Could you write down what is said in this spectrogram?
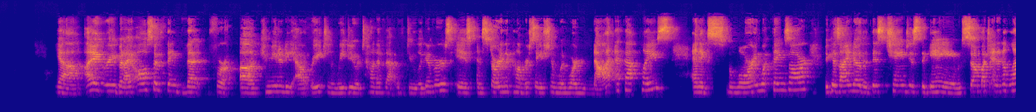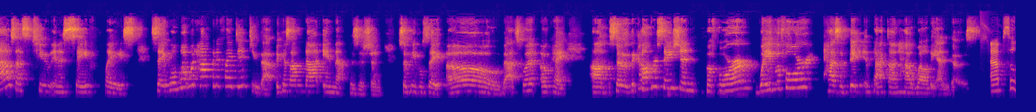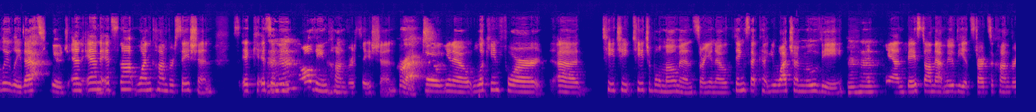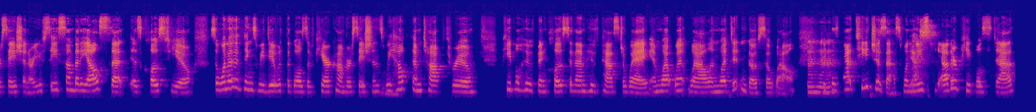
yeah, I agree. But I also think that for uh, community outreach, and we do a ton of that with Doulagivers, is and starting the conversation when we're not at that place and exploring what things are, because I know that this changes the game so much and it allows us to, in a safe place, say, well, what would happen if I did do that? Because I'm not in that position. So people say, oh, that's what, okay. Um, so the conversation before, way before, has a big impact on how well the end goes. Absolutely, that's yeah. huge. And and it's not one conversation. It, it's mm-hmm. an evolving mm-hmm. conversation. Correct. So you know, looking for uh, teaching teachable moments or you know things that you watch a movie mm-hmm. and, and, based on that movie it starts a conversation or you see somebody else that is close to you so one of the things we do with the goals of care conversations we mm-hmm. help them talk through people who've been close to them who've passed away and what went well and what didn't go so well mm-hmm. because that teaches us when yes. we see other people's death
